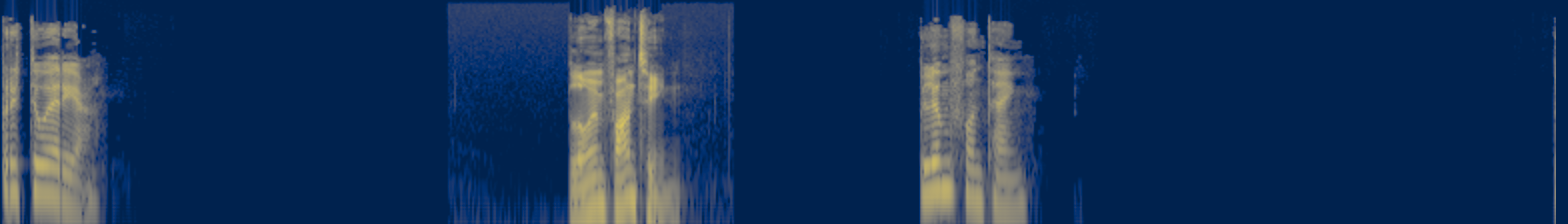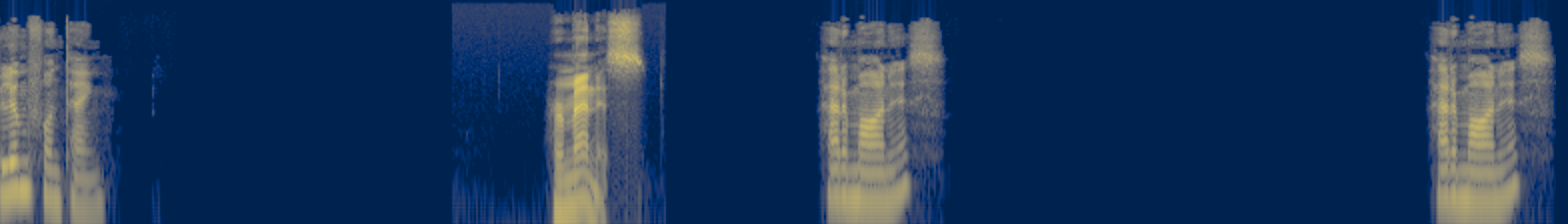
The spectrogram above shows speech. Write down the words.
Pretoria. Bloemfontein. Bloemfontein. Bloemfontein. Hermanus. Hermanus. Hermanus.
